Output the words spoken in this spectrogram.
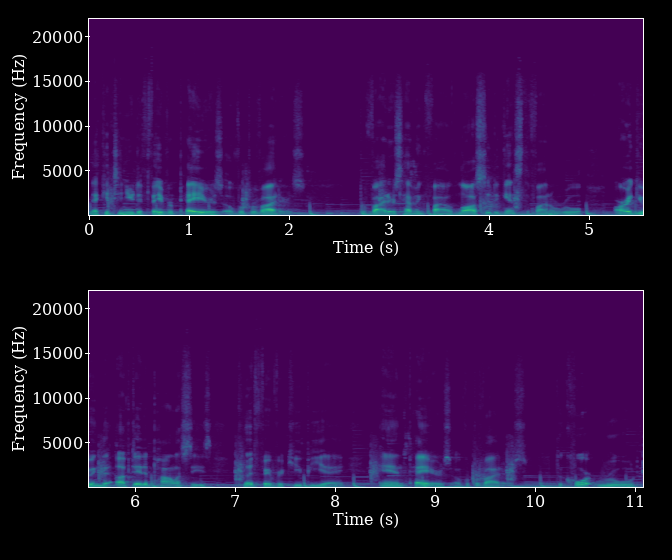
that continue to favor payers over providers. providers having filed lawsuit against the final rule, arguing that updated policies could favor QPA and payers over providers. The court ruled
